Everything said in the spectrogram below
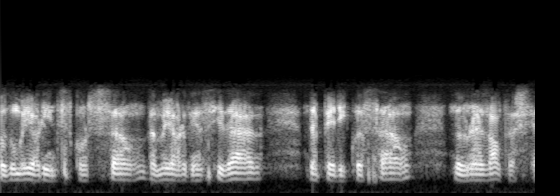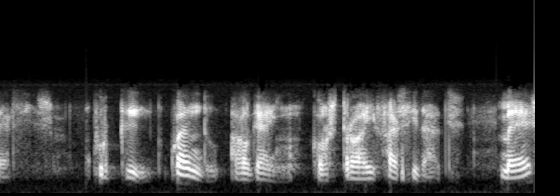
ou do maior índice de construção, da maior densidade, da periquação, das altas sércias. Porque quando alguém constrói, faz cidades. Mas,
